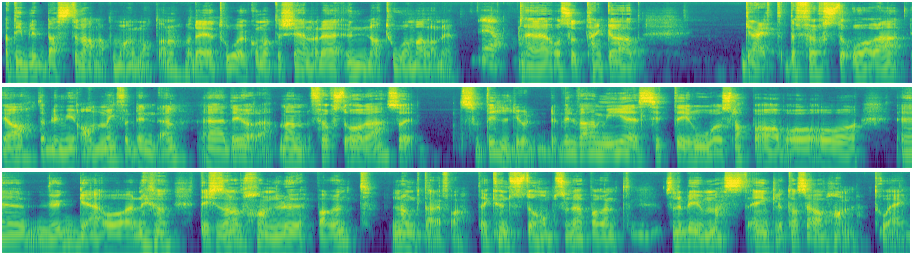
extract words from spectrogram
At de blir bestevenner på mange måter. Da. Og det tror jeg kommer til å skje når det er under to år mellom dem. Ja. Eh, og så tenker jeg at Greit, det første året Ja, det blir mye amming for din del. Eh, det gjør det. Men første året så, så vil det jo det vil være mye sitte i ro og slappe av og, og eh, vugge. Og liksom, det er ikke sånn at han løper rundt langt derifra. Det er kun Storm som løper rundt. Mm. Så det blir jo mest egentlig å ta seg av han, tror jeg.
